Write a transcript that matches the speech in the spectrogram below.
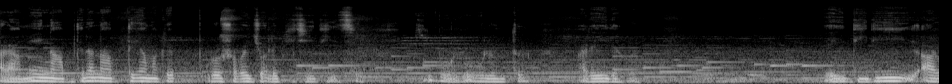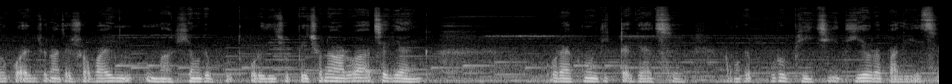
আর আমি নামতে না নামতেই আমাকে পুরো সবাই জলে ভিজিয়ে দিয়েছে। কি বলব বলুন তো? আর এই দেখো এই দিদি আরও কয়েকজন আছে, সবাই মাখিয়ে আমাকে ভূত করে দিয়েছে। পেছনে আরও আছে গ্যাং। ওরা এখন ওই দিকটা গেছে। আমাকে পুরো ভিজিয়ে দিয়ে ওরা পালিয়েছে।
